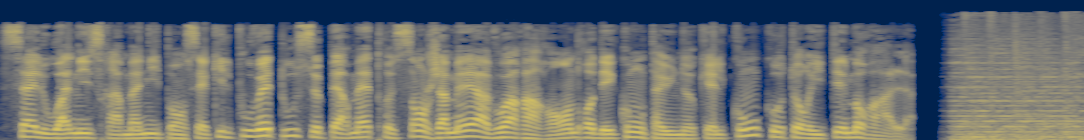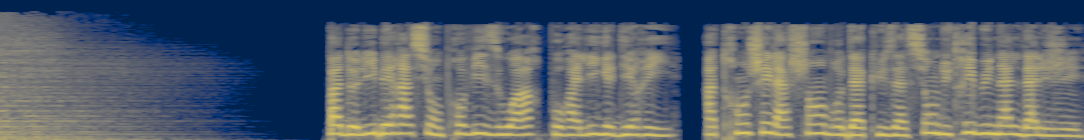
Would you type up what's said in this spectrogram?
celle où Anis Ramani pensait qu'il pouvait tout se permettre sans jamais avoir à rendre des comptes à une quelconque autorité morale. Pas de libération provisoire pour Ali Ghediri, a tranché la chambre d'accusation du tribunal d'Alger.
